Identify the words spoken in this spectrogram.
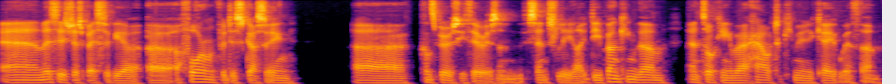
and this is just basically a, a forum for discussing uh, conspiracy theories and essentially like debunking them and talking about how to communicate with them.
